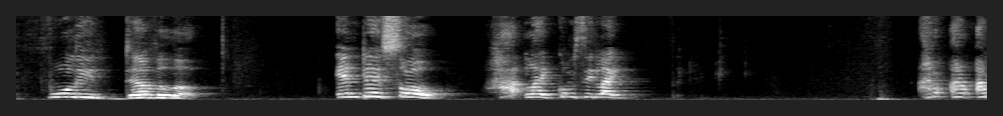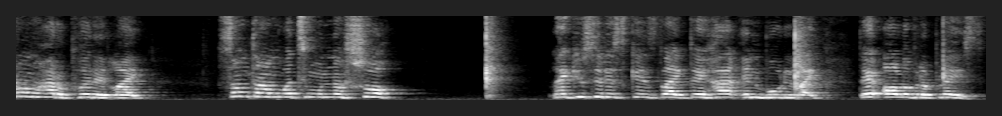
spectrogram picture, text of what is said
fully developed. And they're so hot, like, come see, like, I don't, I, I don't know how to put it, like, sometimes what Timon not sure. Like, you see these kids, like, they hot in booty, like, they're all over the place.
